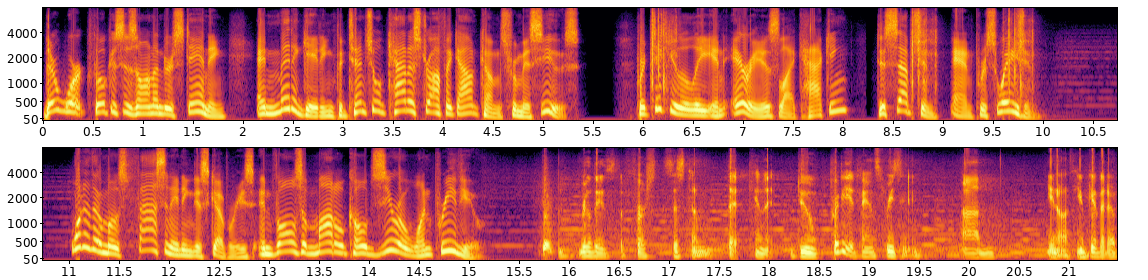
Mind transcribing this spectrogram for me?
Their work focuses on understanding and mitigating potential catastrophic outcomes from misuse, particularly in areas like hacking, deception, and persuasion. One of their most fascinating discoveries involves a model called Zero One Preview. Really is the first system that can do pretty advanced reasoning. Um, you know, if you give it a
